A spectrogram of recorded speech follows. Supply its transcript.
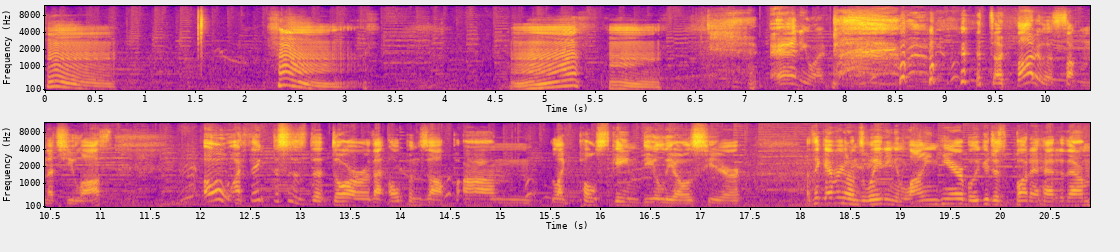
Hmm. Hmm. Hmm. Hmm. Anyway. I thought it was something that she lost. Oh, I think this is the door that opens up on, like, post-game dealios here. I think everyone's waiting in line here, but we could just butt ahead of them.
